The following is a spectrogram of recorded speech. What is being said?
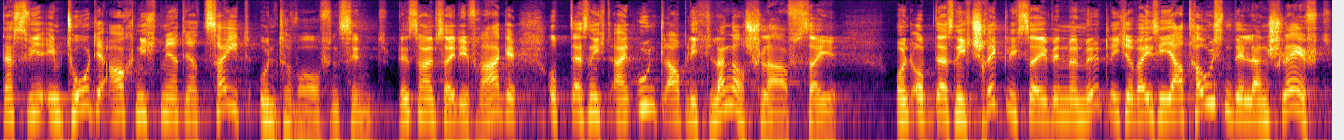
dass wir im Tode auch nicht mehr der Zeit unterworfen sind. Deshalb sei die Frage, ob das nicht ein unglaublich langer Schlaf sei und ob das nicht schrecklich sei, wenn man möglicherweise Jahrtausende lang schläft.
